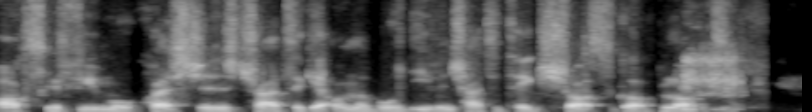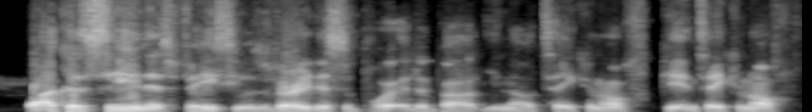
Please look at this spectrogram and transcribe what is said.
ask a few more questions, tried to get on the ball, even tried to take shots, got blocked. but I could see in his face he was very disappointed about you know taking off, getting taken off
